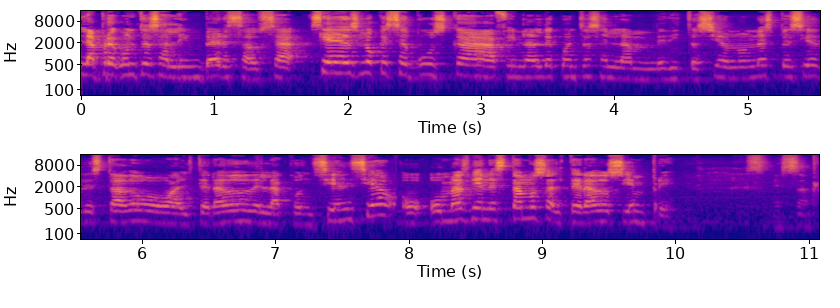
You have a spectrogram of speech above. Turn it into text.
la pregunta es a la inversa, o sea, ¿qué es lo que se busca a final de cuentas en la meditación? ¿Una especie de estado alterado de la conciencia o, más bien estamos alterados siempre? Exacto.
